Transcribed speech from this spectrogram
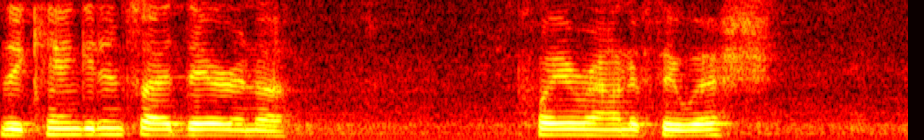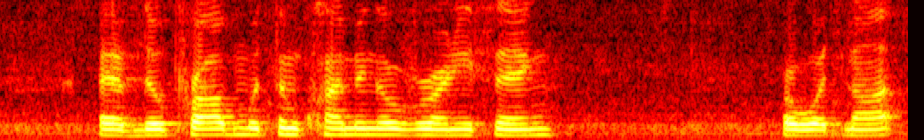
they can get inside there and uh, play around if they wish. I have no problem with them climbing over anything or whatnot.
